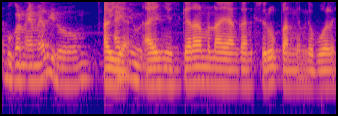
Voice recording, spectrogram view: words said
bukan MLI dong Oh iya, iNews, iNews. Karena menayangkan kesurupan kan gak boleh.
